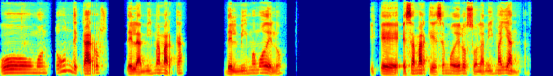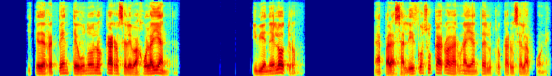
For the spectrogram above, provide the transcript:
un montón de carros de la misma marca, del mismo modelo, y que esa marca y ese modelo son la misma llanta, y que de repente uno de los carros se le bajó la llanta, y viene el otro, para salir con su carro, agarra una llanta del otro carro y se la pone.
